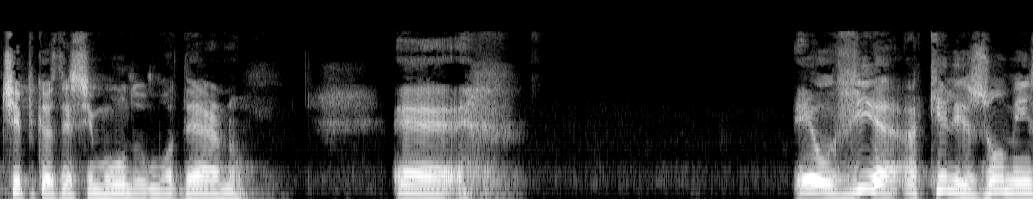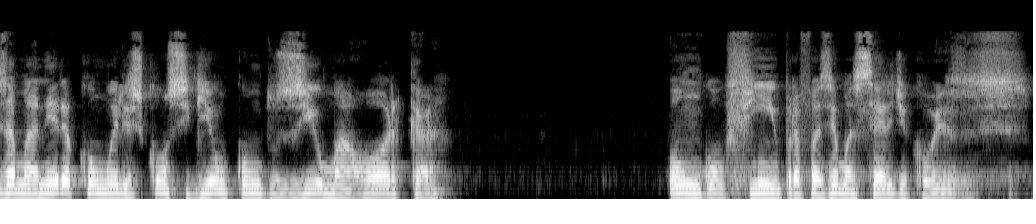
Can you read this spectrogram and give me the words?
típicas desse mundo moderno. É, eu via aqueles homens, a maneira como eles conseguiam conduzir uma orca ou um golfinho para fazer uma série de coisas.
